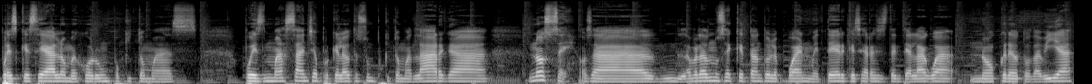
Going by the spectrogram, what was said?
pues que sea a lo mejor un poquito más, pues más ancha porque la otra es un poquito más larga. No sé, o sea, la verdad no sé qué tanto le puedan meter, que sea resistente al agua, no creo todavía.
